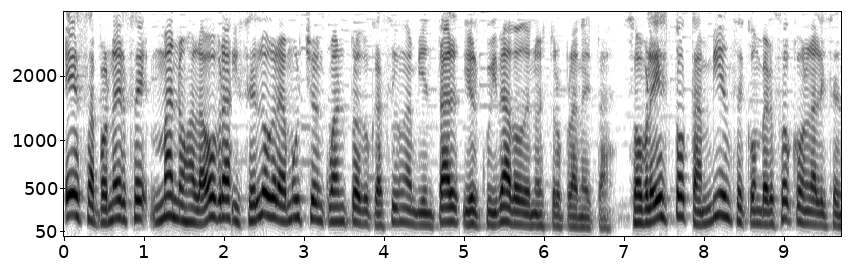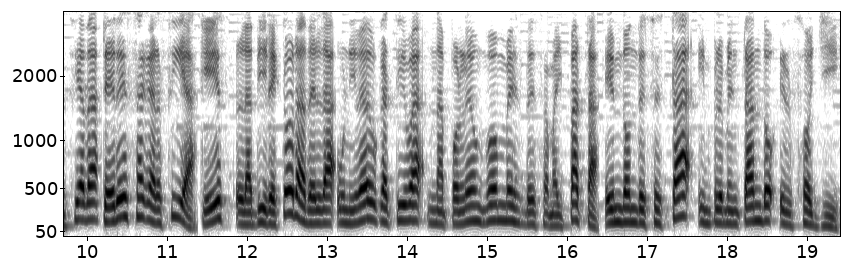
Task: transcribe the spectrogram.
Es a ponerse manos a la obra y se logra mucho en cuanto a educación ambiental y el cuidado de nuestro planeta. Sobre esto también se conversó con la licenciada Teresa García, que es la directora de la Unidad Educativa Napoleón Gómez de Samaipata, en donde se está implementando el SOGI.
